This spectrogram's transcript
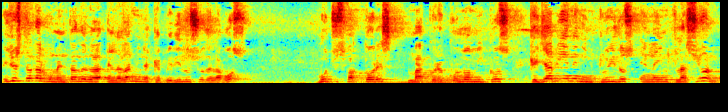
Ellos están argumentando en la, en la lámina que pedí el uso de la voz muchos factores macroeconómicos que ya vienen incluidos en la inflación.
